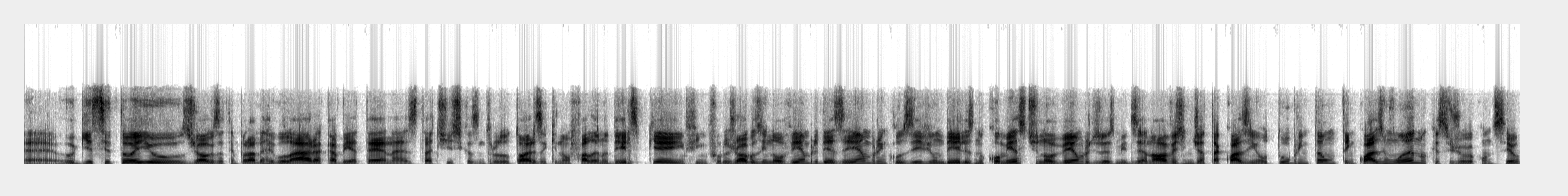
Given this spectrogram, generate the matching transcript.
é, o Gui citou aí os jogos da temporada regular, acabei até nas estatísticas introdutórias aqui não falando deles, porque, enfim, foram jogos em novembro e dezembro, inclusive um deles no começo de novembro de 2019, a gente já está quase em outubro, então tem quase um ano que esse jogo aconteceu.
